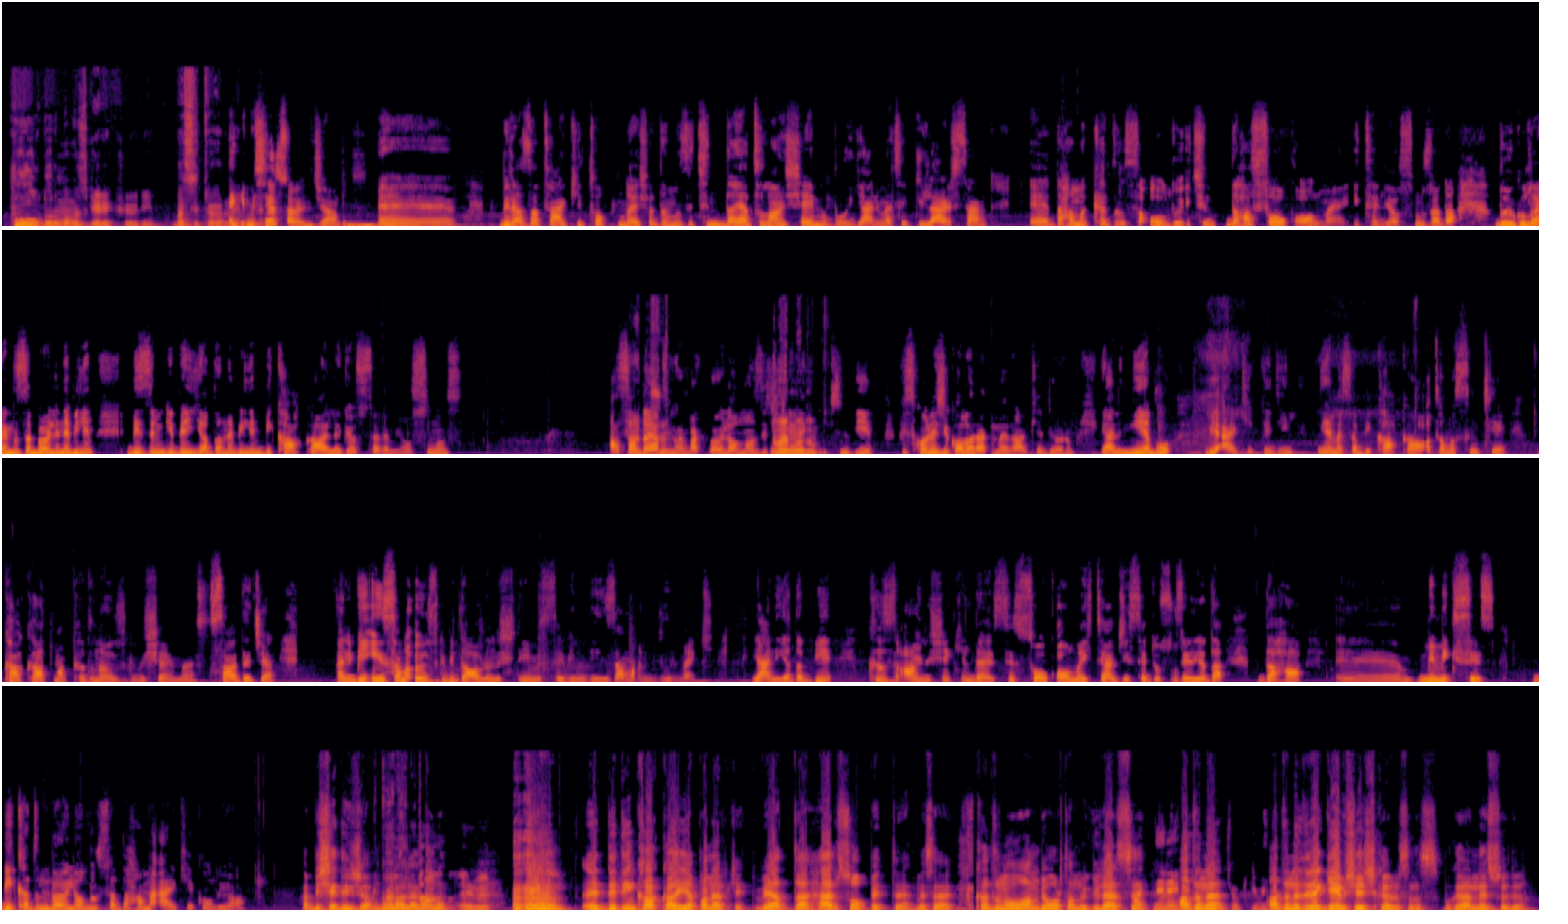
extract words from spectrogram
cool durmamız gerekiyor diyeyim. Basit örnekle. Peki bir şey söyleyeceğim. Ee, biraz ataerkil toplumda yaşadığımız için dayatılan şey mi bu? Yani mesela gülersen e, daha mı kadınsa olduğu için daha soğuk olmaya iteliyorsunuz ya da duygularınızı böyle ne bileyim bizim gibi ya da ne bileyim bir kahkahayla gösteremiyorsunuz. Asla Ya düşün- dayatmıyorum bak böyle olmanız için Anladım. gerektiği için değil. Psikolojik olarak Hı. merak ediyorum. Yani niye bu bir erkek dediğin niye mesela bir kahkaha atamasın ki? Kahkaha atmak kadına özgü bir şey mi sadece? Hani bir insana özgü bir davranış değil mi sevindiğin zaman gülmek? Yani ya da bir kız aynı şekilde siz soğuk olma ihtiyacı hissediyorsunuz ya ya da daha eee, mimiksiz. Bir kadın hı. böyle olursa daha mı erkek oluyor? Ha bir şey diyeceğim bununla Kadından- alakalı. Evet. e, dediğin kahkahayı yapan erkek veyahut da her sohbette mesela kadın olan bir ortamda gülerse adını- adını direkt gevşeye çıkarırsınız. Bu kadar net söylüyorum.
